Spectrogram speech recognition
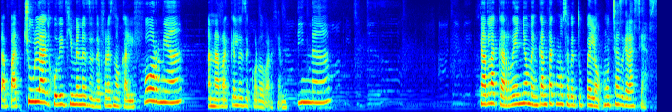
Tapachula. Judith Jiménez desde Fresno, California. Ana Raquel desde Córdoba, Argentina. Carla Carreño, me encanta cómo se ve tu pelo. Muchas gracias.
